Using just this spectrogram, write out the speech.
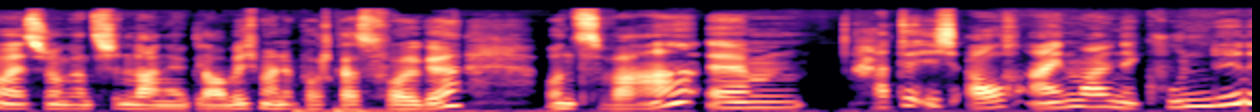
war jetzt schon ganz schön lange, glaube ich, meine Podcast-Folge. Und zwar ähm, hatte ich auch einmal eine Kundin,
